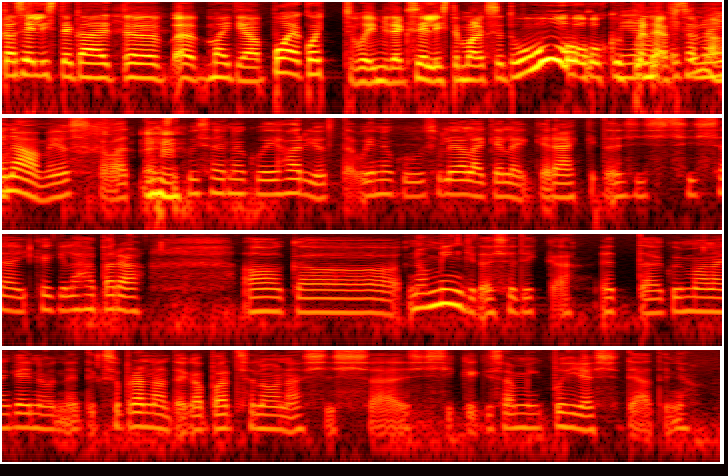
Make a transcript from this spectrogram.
ka sellistega, et äh, ma ei tea, poekott või midagi sellist ja ma oleks, et oo, kui ja, põnev sõna. enam ei oska vaata mm, -hmm. kui sa nagu ei harjuta või nagu sul ei ole kellegagi rääkida, siis, siis see ikkagi läheb ära. aga noh, mingid asjad ikka, et äh, kui ma olen käinud näiteks sõbrannadega Barcelonas, siis, siis ikkagi saan mingeid põhiasju teada, on ju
